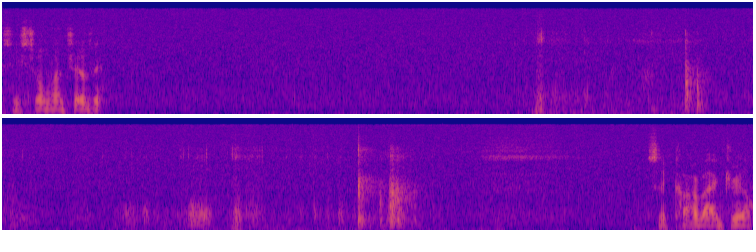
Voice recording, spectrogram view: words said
See so much of it. Carbide drill.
